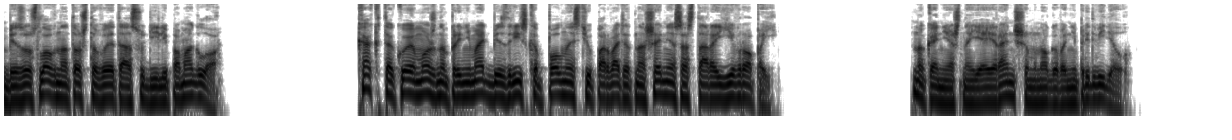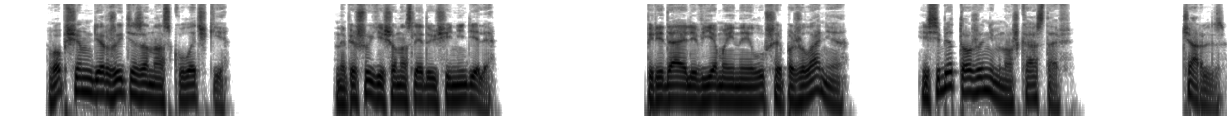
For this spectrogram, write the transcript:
Безусловно, то, что вы это осудили, помогло. Как такое можно принимать без риска полностью порвать отношения со старой Европой? Но, конечно, я и раньше многого не предвидел. В общем, держите за нас кулачки. Напишу еще на следующей неделе. Передай Оливье мои наилучшие пожелания и себе тоже немножко оставь. Чарльз.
